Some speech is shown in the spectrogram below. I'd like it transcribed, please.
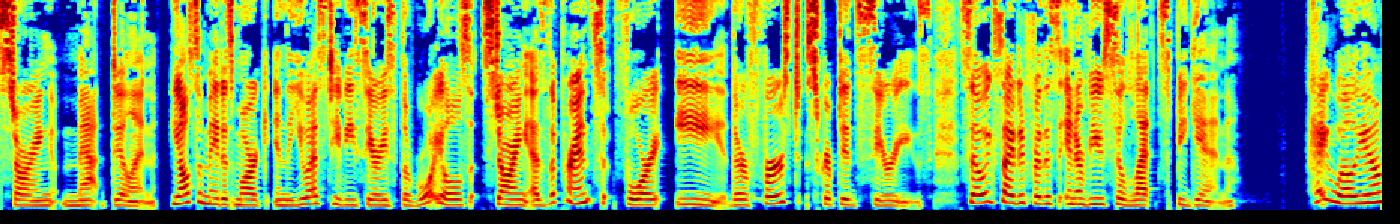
starring Matt Dillon. He also made his mark in the US TV series The Royals, starring as the Prince for E, their first scripted series. So excited for this interview, so let's begin. Hey, William,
